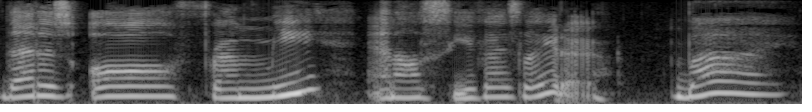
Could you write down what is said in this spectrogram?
that is all from me, and I'll see you guys later. Bye.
